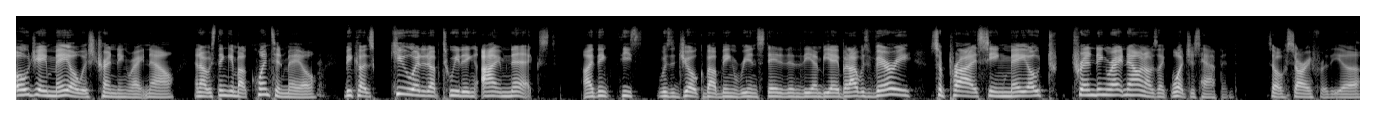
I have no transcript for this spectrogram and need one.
OJ Mayo is trending right now, and I was thinking about Quentin Mayo because Q ended up tweeting, "I'm next." I think he was a joke about being reinstated into the NBA, but I was very surprised seeing Mayo t- trending right now, and I was like, "What just happened?" So sorry for the uh,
